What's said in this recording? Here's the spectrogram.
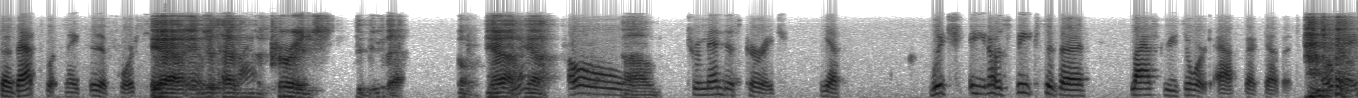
so that's what makes it of course yeah and just having the courage to do that oh yeah yeah, yeah. oh um, tremendous courage yes which you know speaks to the last resort aspect of it okay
